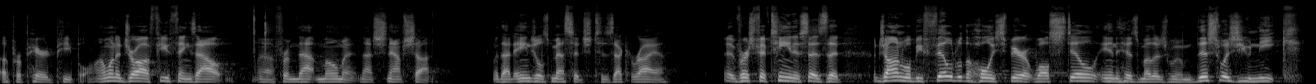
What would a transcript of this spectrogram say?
a prepared people. I want to draw a few things out uh, from that moment, that snapshot, that angel's message to Zechariah. In verse 15, it says that John will be filled with the Holy Spirit while still in his mother's womb. This was unique.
